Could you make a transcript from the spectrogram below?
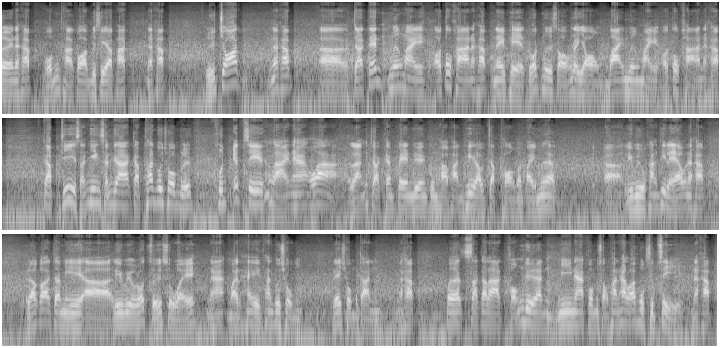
เลยนะครับ ผมถากรบุษยาพักนะครับ หรือจอร์ดนะครับจากเต็นท์เมืองใหม่ออโต้คาร์นะครับ ในเพจรถมือ 2 ระยองบายเมืองใหม่ออโต้คาร์นะครับ กับที่สัญญิงสัญญากับท่านผู้ชมหรือคุณ FC ทั้งหลายนะฮะ ว่าหลังจากแคมเปญเดือนกุมภาพันธ์ที่เราจับทองกันไปเมื่ออรีวิวครั้งที่แล้วนะครับ แล้วก็จะมีรีวิวรถสวยๆนะฮะมาให้ท่านผู้ชมได้ชมกันนะครับ เปิดสักราชของเดือนมีนาคม 2564 นะครับ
